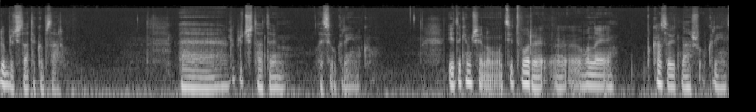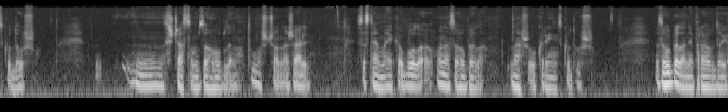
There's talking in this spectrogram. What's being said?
Люблю читати Кобзар. Люблю читати Лесю Українку. І таким чином ці твори вони показують нашу українську душу з часом загублену, тому що, на жаль, система, яка була, вона загубила нашу українську душу. Загубила неправдою,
